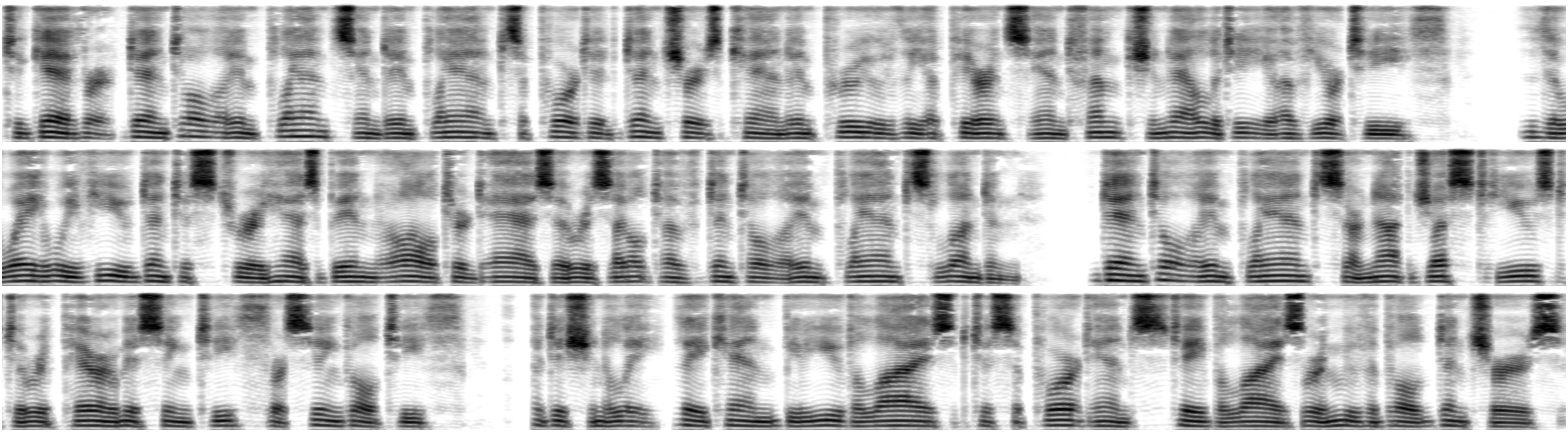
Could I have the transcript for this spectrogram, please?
Together, dental implants and implant supported dentures can improve the appearance and functionality of your teeth. The way we view dentistry has been altered as a result of Dental Implants London. Dental implants are not just used to repair missing teeth or single teeth. Additionally, they can be utilized to support and stabilize removable dentures.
